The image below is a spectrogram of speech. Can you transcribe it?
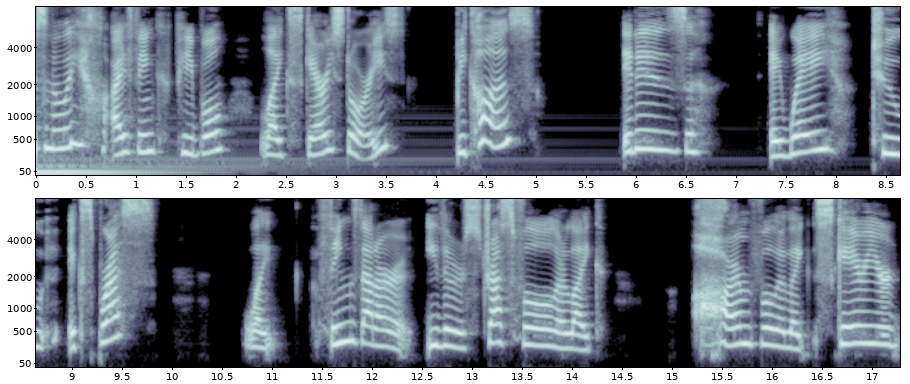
Personally, I think people like scary stories because it is a way to express like things that are either stressful or like harmful or like scary or,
